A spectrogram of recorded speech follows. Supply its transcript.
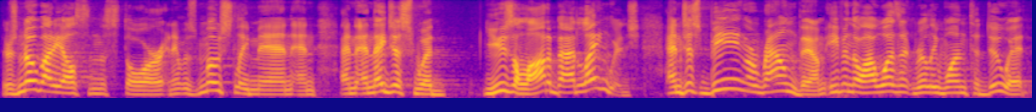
There's nobody else in the store, and it was mostly men, and, and, and they just would use a lot of bad language. And just being around them, even though I wasn't really one to do it,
